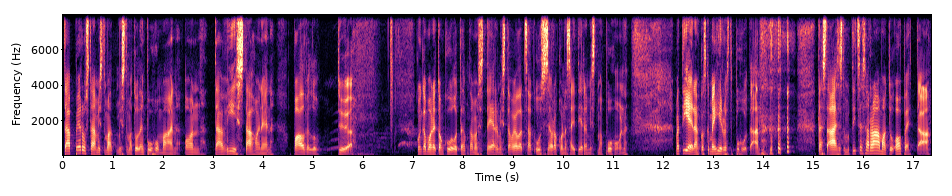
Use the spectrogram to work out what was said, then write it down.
tämä perusta, mistä mä, mistä mä tulen puhumaan, on tämä viistahoinen palvelutyö. Kuinka monet on kuullut tämmöisestä termistä? Voi olla, että sä oot uusi seurakunnassa, ei tiedä, mistä mä puhun. Mä tiedän, koska me ei hirveästi puhutaan tästä asiasta, mutta itse asiassa Raamattu opettaa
